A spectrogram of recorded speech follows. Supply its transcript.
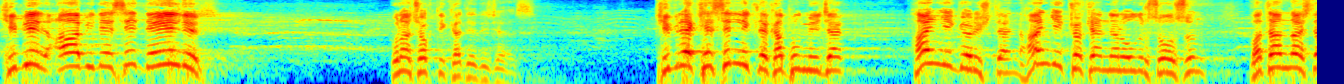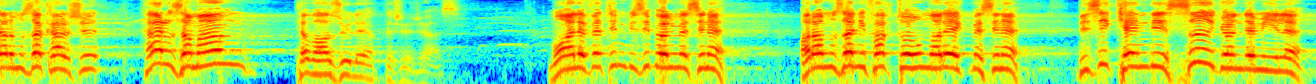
kibir abidesi değildir. Buna çok dikkat edeceğiz. Kibre kesinlikle kapılmayacak. Hangi görüşten, hangi kökenden olursa olsun vatandaşlarımıza karşı her zaman tevazuyla yaklaşacağız. Muhalefetin bizi bölmesine, aramıza nifak tohumları ekmesine, bizi kendi sığ göndemiyle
